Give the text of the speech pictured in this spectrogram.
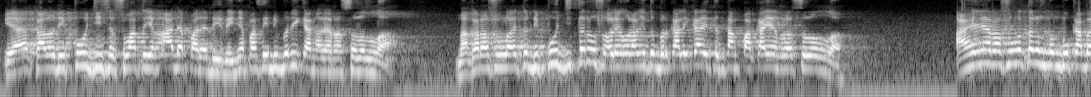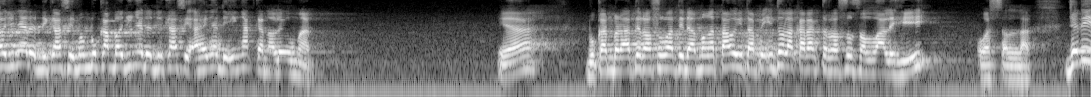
ya kalau dipuji sesuatu yang ada pada dirinya pasti diberikan oleh Rasulullah. Maka Rasulullah itu dipuji terus oleh orang itu berkali-kali tentang pakaian Rasulullah. Akhirnya Rasulullah terus membuka bajunya dan dikasih, membuka bajunya dan dikasih. Akhirnya diingatkan oleh Umar. Ya, bukan berarti Rasulullah tidak mengetahui, tapi itulah karakter Rasulullah Alaihi Wasallam. Jadi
